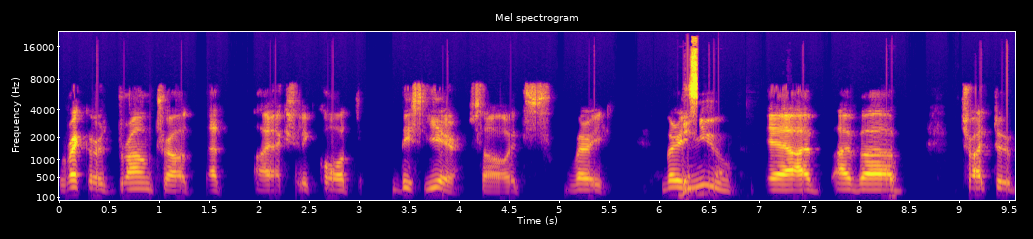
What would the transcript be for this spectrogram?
record brown trout that I actually caught this year. So it's very very This new. Yeah, I've I've uh, tried to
